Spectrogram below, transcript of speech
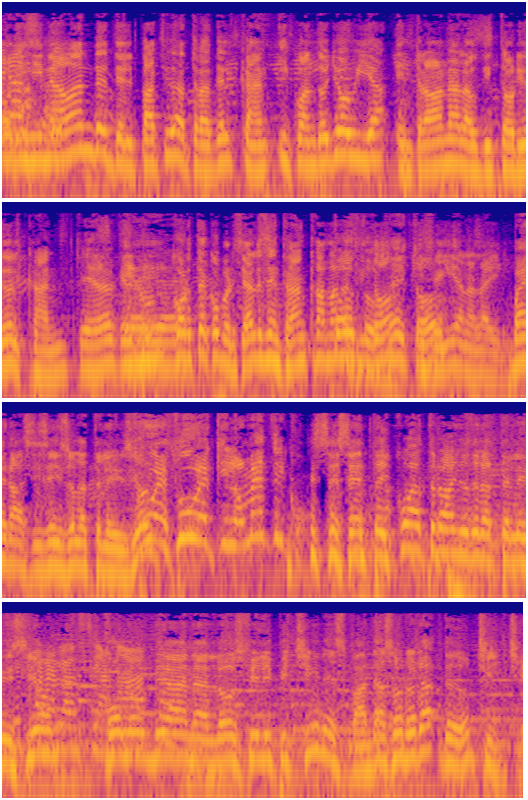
originaban desde el patio de atrás del CAN y cuando llovía entraban al auditorio del CAN. Claro que En un corte comercial les entraban cámaras y Todo, todo y seguían al aire. Bueno, así se hizo la televisión. Sube, sube, kilométrico. 64 años de la televisión colombiana, los filipichines, banda sonora de Don Chinche.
